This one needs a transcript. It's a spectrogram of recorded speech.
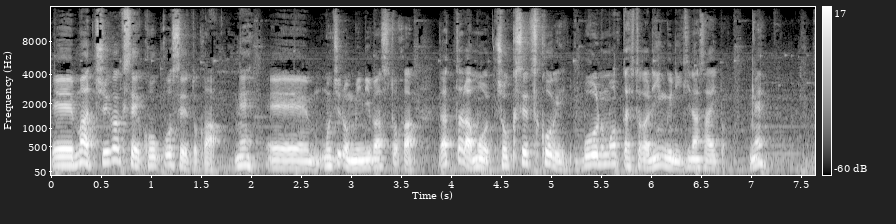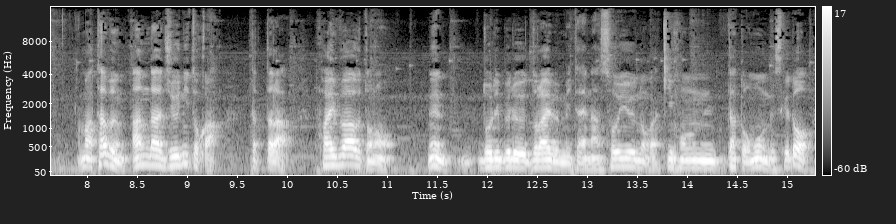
えー、まあ中学生、高校生とかね、えー、もちろんミニバスとかだったらもう直接攻撃ボール持った人がリングに行きなさいと。ね。まあ多分アンダー12とかだったら5アウトのね、ドリブル、ドライブみたいなそういうのが基本だと思うんですけど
